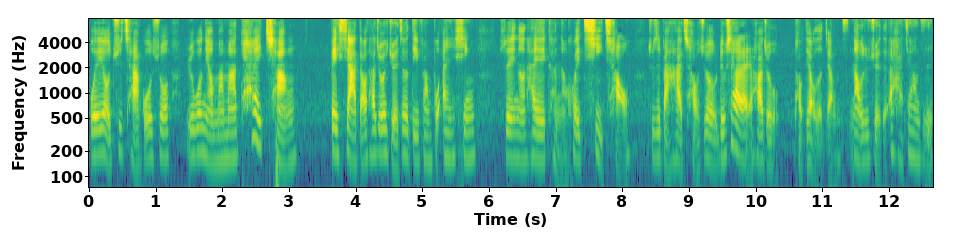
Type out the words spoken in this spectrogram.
我也有去查过说，如果鸟妈妈太长。被吓到，它就会觉得这个地方不安心，所以呢，它也可能会弃巢，就是把它的巢就留下来，然后就跑掉了这样子。那我就觉得啊，这样子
